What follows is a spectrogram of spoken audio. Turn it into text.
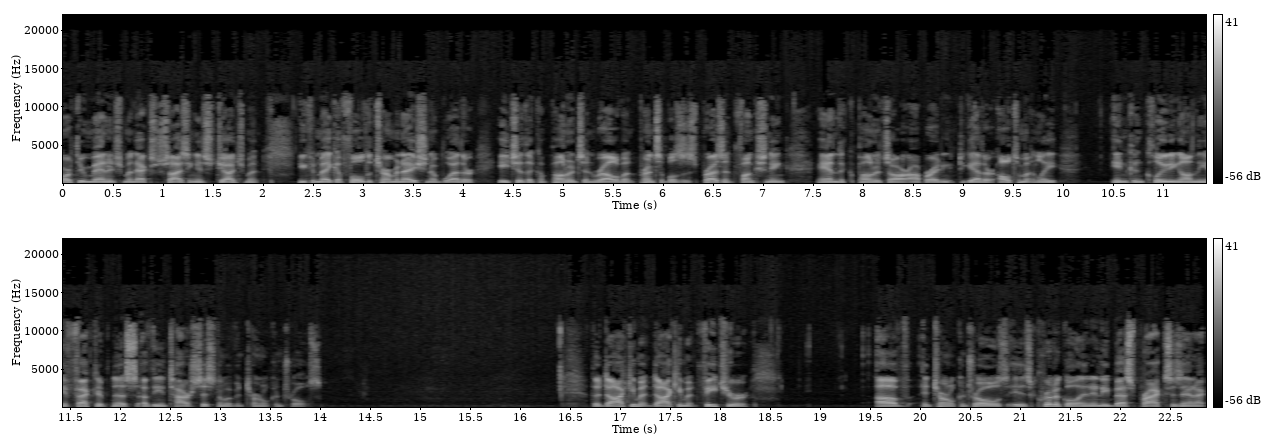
or through management exercising its judgment, you can make a full determination of whether each of the components and relevant principles is present, functioning, and the components are operating together, ultimately in concluding on the effectiveness of the entire system of internal controls. The document document feature of internal controls is critical in any best practices anti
